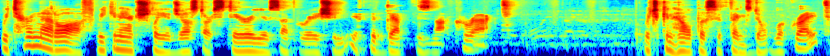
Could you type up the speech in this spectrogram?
We turn that off, we can actually adjust our stereo separation if the depth is not correct, which can help us if things don't look right.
